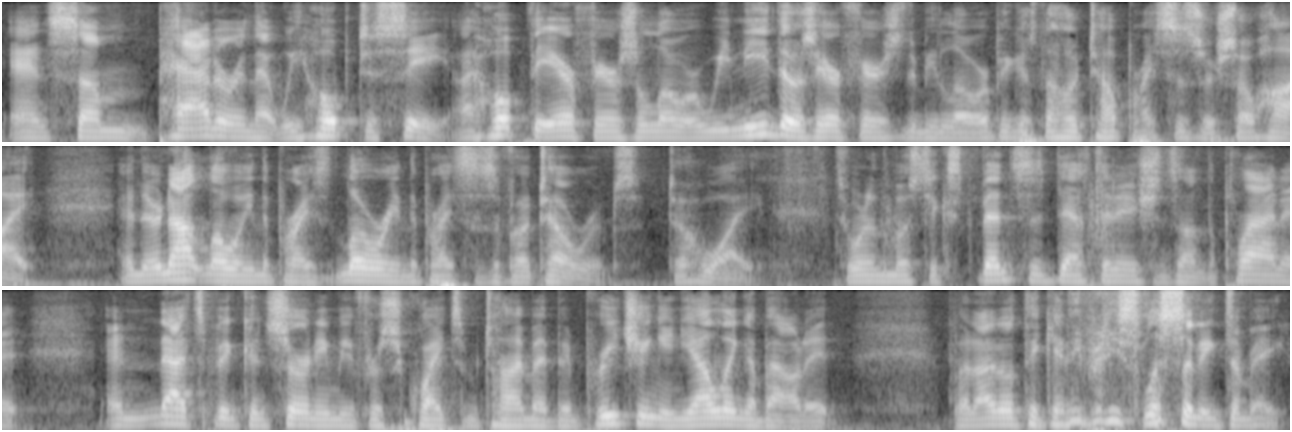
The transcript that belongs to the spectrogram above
and some pattern that we hope to see. I hope the airfares are lower. We need those airfares to be lower because the hotel prices are so high, and they're not lowering the price, lowering the prices of hotel rooms to Hawaii. It's one of the most expensive destinations on the planet, and that's been concerning me for quite some time. I've been preaching and yelling about it, but I don't think anybody's listening to me.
